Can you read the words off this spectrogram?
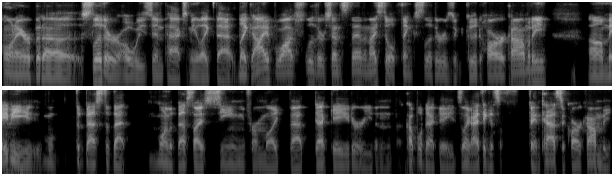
on air. But uh, Slither always impacts me like that. Like I've watched Slither since then, and I still think Slither is a good horror comedy. Um, maybe the best of that. One of the best I've seen from like that decade or even a couple decades. Like I think it's a fantastic horror comedy,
